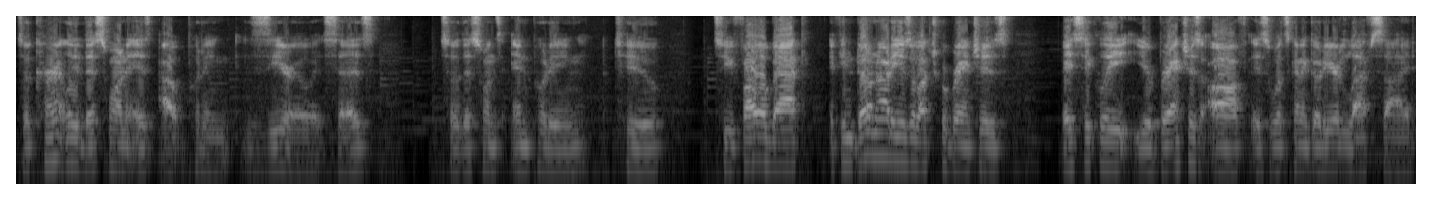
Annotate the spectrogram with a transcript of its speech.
So currently this one is outputting zero, it says. So this one's inputting two. So you follow back. If you don't know how to use electrical branches, Basically, your branches off is what's going to go to your left side,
